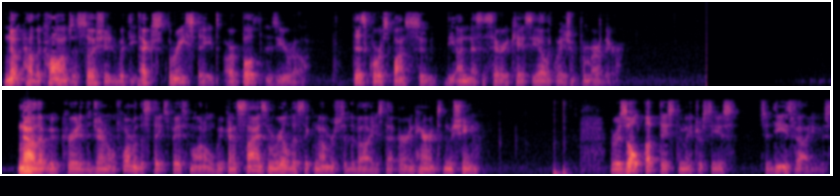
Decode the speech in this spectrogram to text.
Note how the columns associated with the x3 state are both zero. This corresponds to the unnecessary KCL equation from earlier. Now that we've created the general form of the state space model, we can assign some realistic numbers to the values that are inherent to the machine. The result updates the matrices to these values,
